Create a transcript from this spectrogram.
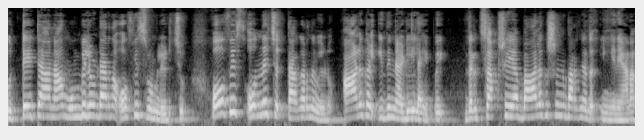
കുത്തേറ്റ ആന മുമ്പിലുണ്ടായിരുന്ന ഓഫീസ് റൂമിൽ ഇടിച്ചു. ഓഫീസ് ഒന്നിച്ച് തകർന്നു വീണു. ആളുകൾ ഇതിനടിയിലായിപ്പോയി. ദൃക്സാക്ഷിയ ബാലകൃഷ്ണൻ പറഞ്ഞത് ഇങ്ങനെയാണ്.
